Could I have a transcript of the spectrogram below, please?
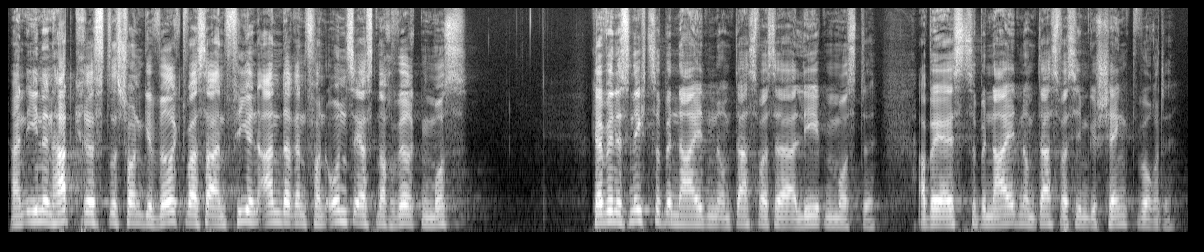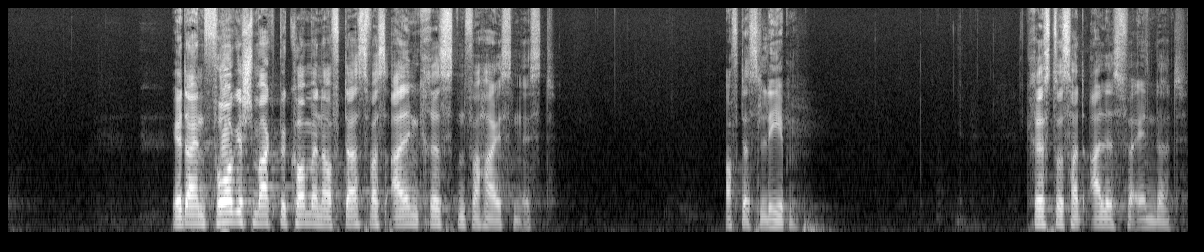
An ihnen hat Christus schon gewirkt, was er an vielen anderen von uns erst noch wirken muss. Kevin ist nicht zu beneiden um das, was er erleben musste, aber er ist zu beneiden um das, was ihm geschenkt wurde. Er hat einen Vorgeschmack bekommen auf das, was allen Christen verheißen ist, auf das Leben. Christus hat alles verändert.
